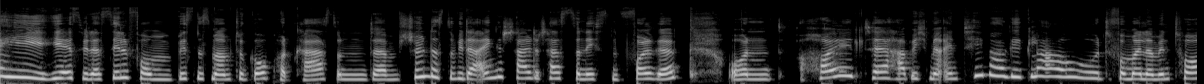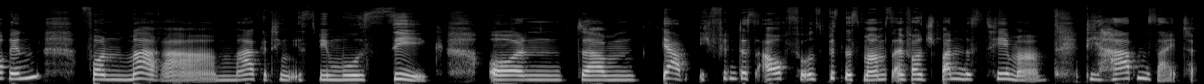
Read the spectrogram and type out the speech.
Hey, hier ist wieder Sil vom Business Mom to Go Podcast und ähm, schön, dass du wieder eingeschaltet hast zur nächsten Folge. Und heute habe ich mir ein Thema geklaut von meiner Mentorin von Mara. Marketing ist wie Musik. Und ähm, ja, ich finde das auch für uns Business Moms einfach ein spannendes Thema. Die Haben-Seite.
